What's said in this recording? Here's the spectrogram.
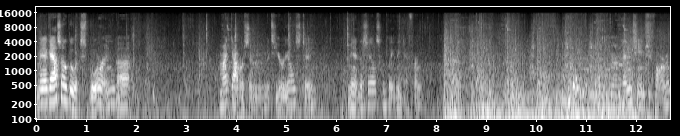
I mean, I guess I'll go exploring, but... I might gather some materials too. I mean, the shield's completely different. didn't change farming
